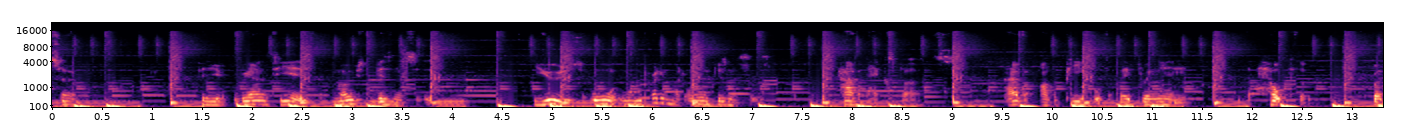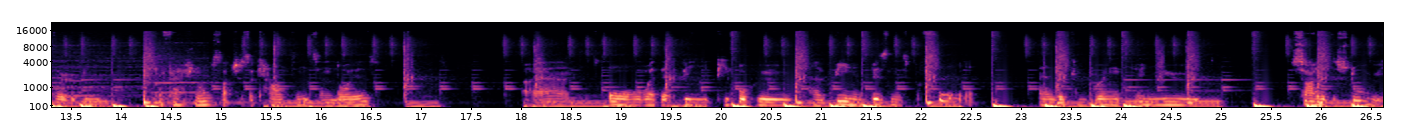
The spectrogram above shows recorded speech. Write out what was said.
So, the reality is that most businesses use, all, well, pretty much all businesses have experts, have other people that they bring in that help them, whether it be professionals such as accountants and lawyers, um, or whether it be people who have been in business before and they can bring a new side of the story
